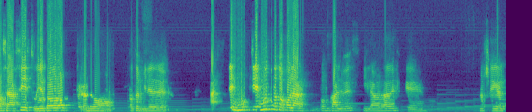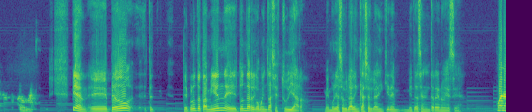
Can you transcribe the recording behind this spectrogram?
o sea, sí, estudié todo, pero no, no terminé de... Ah, muy, es muy protocolar con Calves y la verdad es que no llegué al protocolo máximo. Bien, eh, pero te, pregunto también, eh, ¿dónde recomendás estudiar memoria celular en caso de que alguien quiera meterse en el terreno ese? Bueno,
